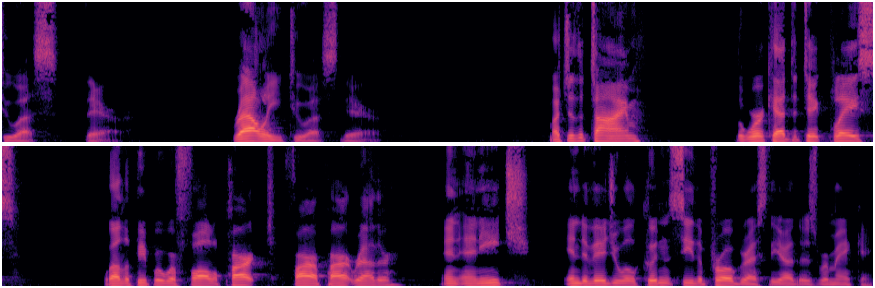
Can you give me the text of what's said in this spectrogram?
to us there. Rally to us there. Much of the time, the work had to take place while the people were fall apart, far apart rather, and, and each individual couldn't see the progress the others were making.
